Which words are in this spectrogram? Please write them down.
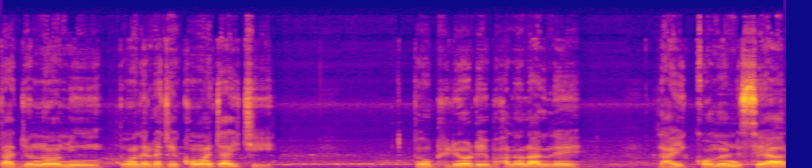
তার জন্য আমি তোমাদের কাছে ক্ষমা চাইছি। তো ভিডিওটি ভালো লাগলে লাইক কমেন্ট শেয়ার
